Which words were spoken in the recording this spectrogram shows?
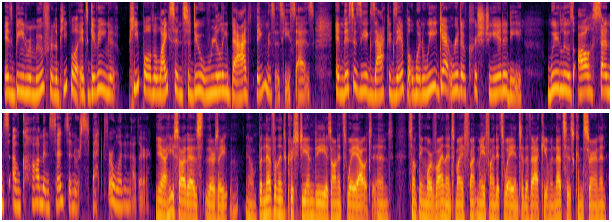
is being removed from the people, it's giving people the license to do really bad things, as he says. And this is the exact example. When we get rid of Christianity, we lose all sense of common sense and respect for one another. Yeah, he saw it as there's a you know benevolent Christianity is on its way out, and something more violent fi- may find its way into the vacuum, and that's his concern. And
